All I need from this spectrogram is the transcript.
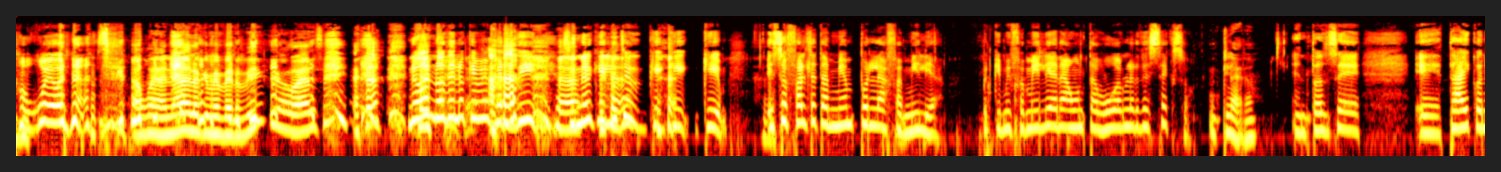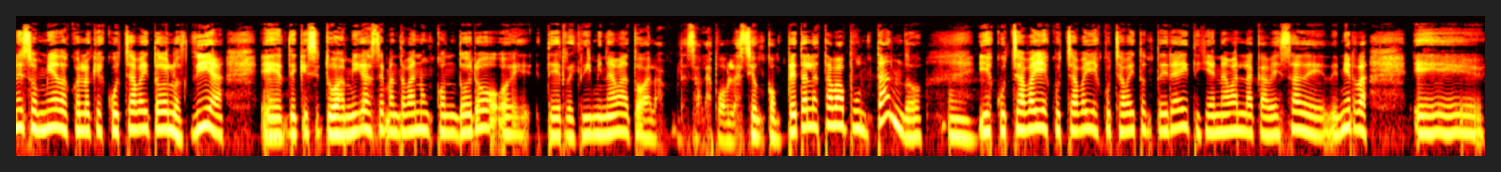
como huevona Ah, bueno, nada de lo que me perdí, no, no de lo que me perdí, sino que el hecho que, que, que eso falta también por la familia, porque mi familia era un tabú hablar de sexo. Claro. Entonces, eh, estaba ahí con esos miedos, con lo que escuchaba ahí todos los días, eh, de que si tus amigas se mandaban un condoro, eh, te recriminaba a toda la, o sea, la población completa, la estaba apuntando. Mm. Y escuchaba y escuchaba y escuchaba y tontera y te llenaban la cabeza de, de mierda. Eh,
